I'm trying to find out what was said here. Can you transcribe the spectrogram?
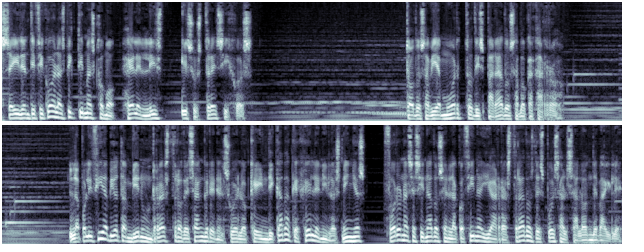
Se identificó a las víctimas como Helen List y sus tres hijos. Todos habían muerto disparados a bocajarro. La policía vio también un rastro de sangre en el suelo que indicaba que Helen y los niños fueron asesinados en la cocina y arrastrados después al salón de baile.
